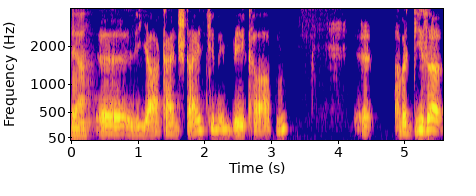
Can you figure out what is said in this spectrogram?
ja. Äh, sie ja kein Steinchen im Weg haben. Äh, aber dieser,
